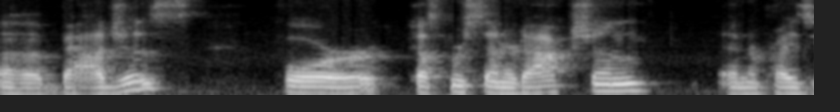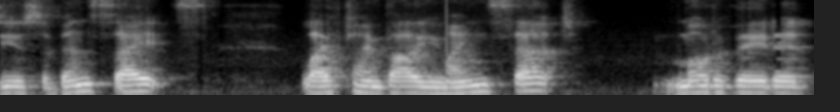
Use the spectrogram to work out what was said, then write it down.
uh, badges for customer-centered action, enterprise use of insights, lifetime value mindset, motivated,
